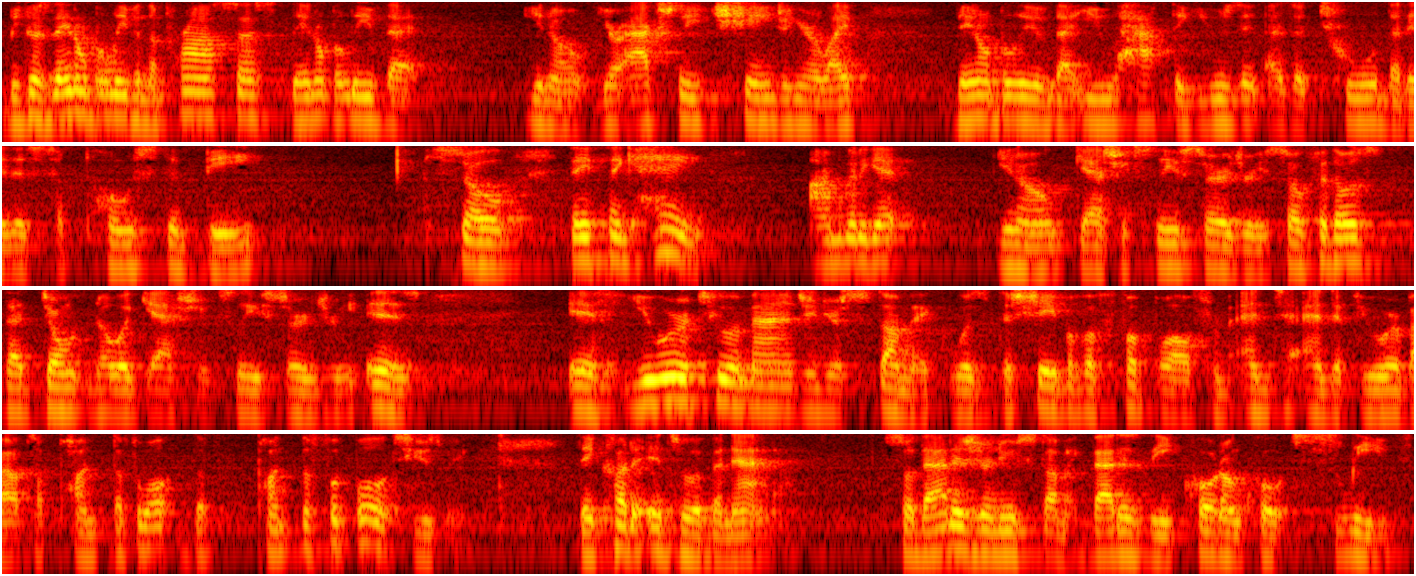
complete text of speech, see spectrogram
because they don't believe in the process. They don't believe that you know you're actually changing your life. They don't believe that you have to use it as a tool that it is supposed to be. So they think, hey, I'm going to get you know gastric sleeve surgery. So for those that don't know what gastric sleeve surgery is, if you were to imagine your stomach was the shape of a football from end to end, if you were about to punt the, fo- the punt the football, excuse me, they cut it into a banana. So that is your new stomach. That is the quote unquote sleeve.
